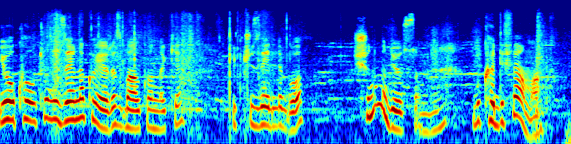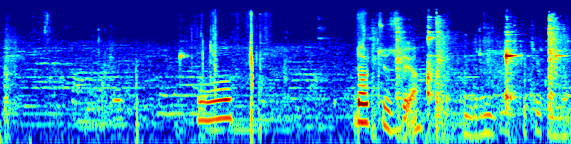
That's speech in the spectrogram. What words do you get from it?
Yo koltuğun üzerine koyarız balkondaki. 350 bu. Şunu mu diyorsun? Hı hı. Bu kadife ama. Bu 400 diyor. İndirim etiketi yok onda.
